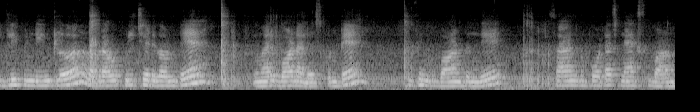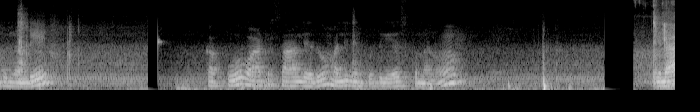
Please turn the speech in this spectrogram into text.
ఇడ్లీ పిండి ఇంట్లో ఒక రవ్వ పులిచేడుగా ఉంటే ఈ మరి బోండాలు వేసుకుంటే టిఫిన్కి బాగుంటుంది. సాయంత్రం పూట స్నాక్స్కి బాగుంటుందండి. కప్పు వాటర్ సాలేదు మళ్ళీ నేను కొద్దిగా వేసుకున్నాను. ఇలా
